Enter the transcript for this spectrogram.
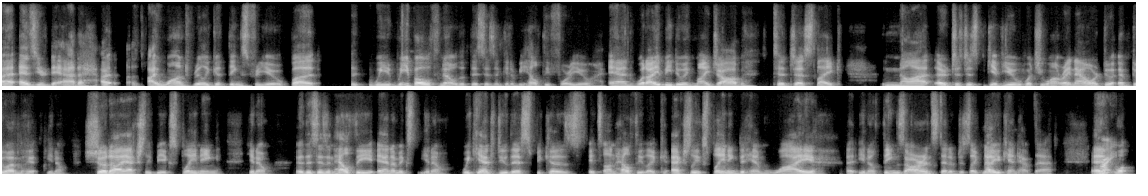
as your dad, I, I want really good things for you, but we we both know that this isn't going to be healthy for you. And would I be doing my job to just like not or to just give you what you want right now or do do I you know should I actually be explaining you know this isn't healthy and I'm ex- you know we can't do this because it's unhealthy like actually explaining to him why uh, you know things are instead of just like no you can't have that and Right. well,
